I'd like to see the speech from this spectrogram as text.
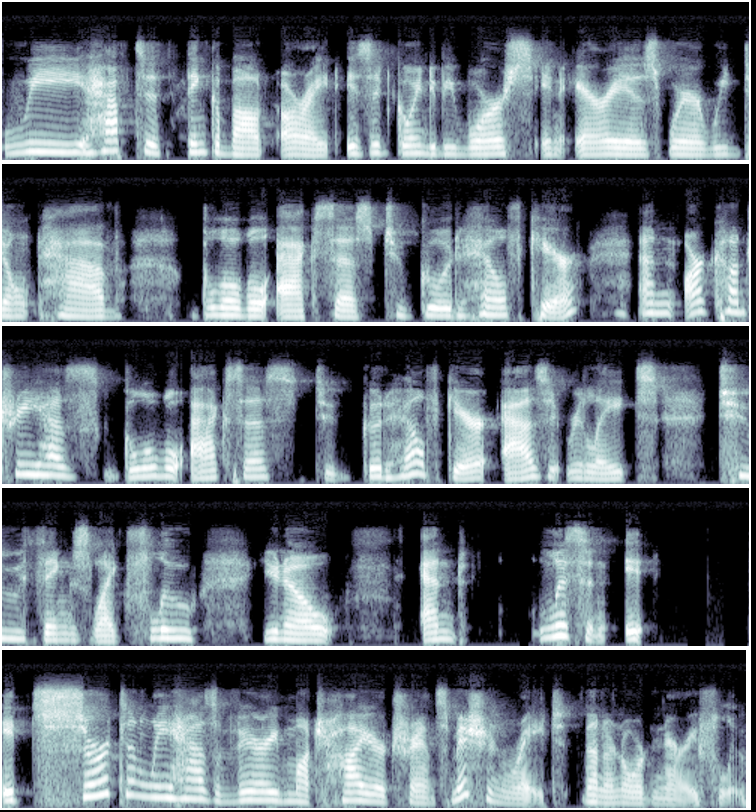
we have to think about all right, is it going to be worse in areas where we don't have global access to good health care? And our country has global access to good health care as it relates to things like flu, you know, and listen, it it certainly has a very much higher transmission rate than an ordinary flu.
